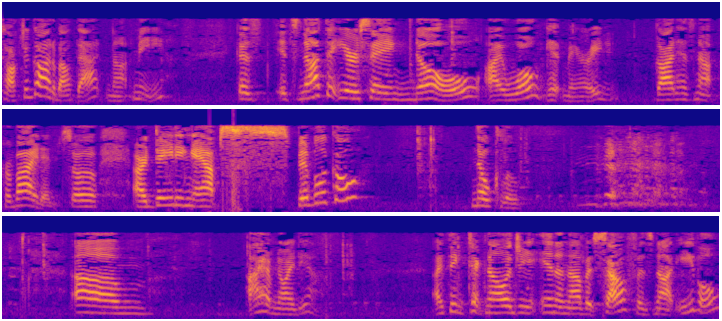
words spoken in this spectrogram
talk to God about that, not me. Because it's not that you're saying, no, I won't get married. God has not provided. So are dating apps biblical? No clue. um, I have no idea. I think technology in and of itself is not evil.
